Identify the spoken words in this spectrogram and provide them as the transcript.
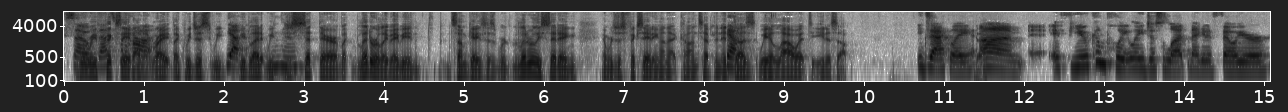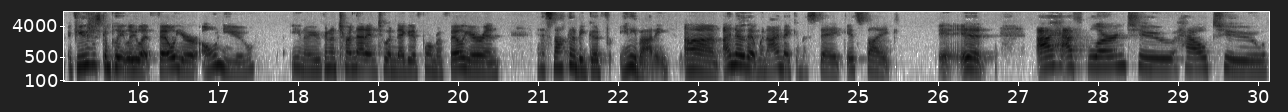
so Where we fixate on it, right? Like we just we yeah. we let it we mm-hmm. just sit there like literally maybe in some cases we're literally sitting and we're just fixating on that concept and it yeah. does we allow it to eat us up. Exactly. Yeah. Um, if you completely just let negative failure, if you just completely let failure own you, you know, you're going to turn that into a negative form of failure and, and it's not going to be good for anybody. Um, I know that when I make a mistake, it's like it, it I have learned to how to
